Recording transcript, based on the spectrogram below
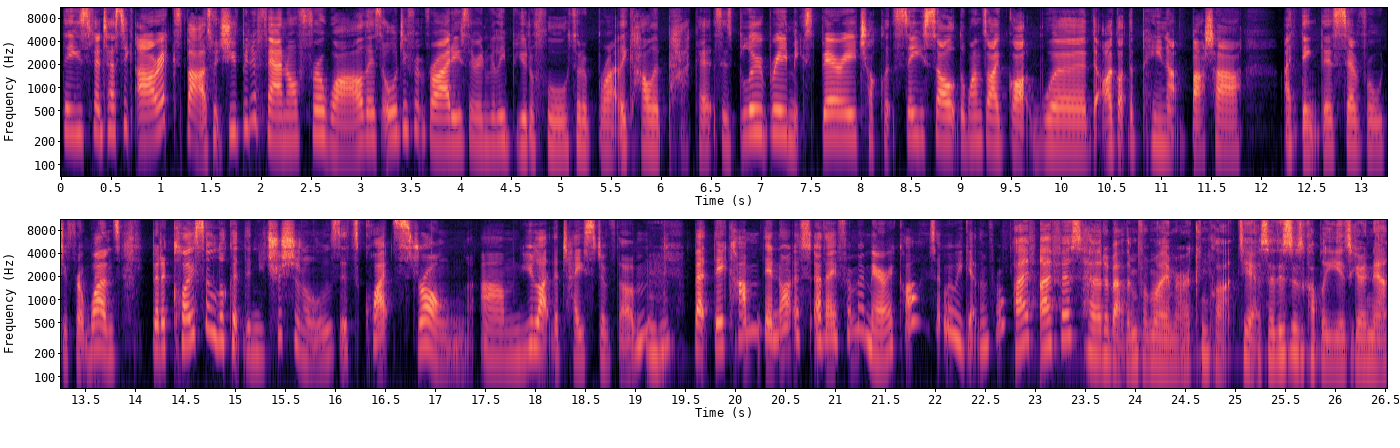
these fantastic RX bars, which you've been a fan of for a while. There's all different varieties. They're in really beautiful, sort of brightly coloured packets. There's blueberry, mixed berry, chocolate sea salt. The ones I got were the, I got the peanut butter I think there's several different ones. But a closer look at the nutritionals, it's quite strong. Um, you like the taste of them, mm-hmm. but they come. They're not. Are they from America? Is that where we get them from? I I first heard about them from my American clients. Yeah, so this is a couple of years ago now,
